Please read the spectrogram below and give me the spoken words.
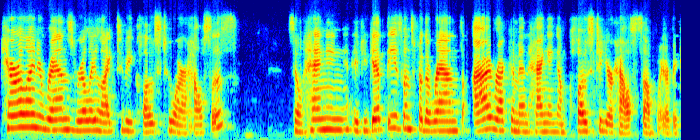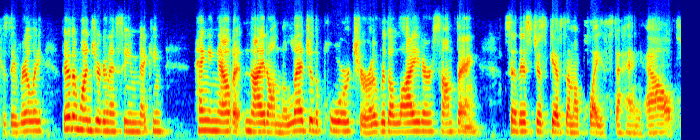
Carolina wrens really like to be close to our houses. So hanging, if you get these ones for the wrens, I recommend hanging them close to your house somewhere because they really, they're the ones you're gonna see making, hanging out at night on the ledge of the porch or over the light or something. So this just gives them a place to hang out.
